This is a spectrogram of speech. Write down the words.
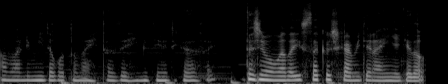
あまり見たことない人はぜひ見てみてください。私もまだ一作しか見てないんやけど。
